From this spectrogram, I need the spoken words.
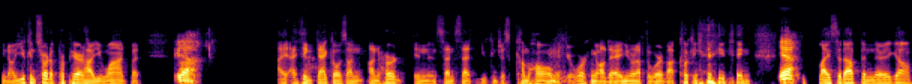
you know you can sort of prepare it how you want but yeah. uh, I, I, think that goes un, unheard in the sense that you can just come home if you're working all day and you don't have to worry about cooking anything. Yeah. Slice it up and there you go.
